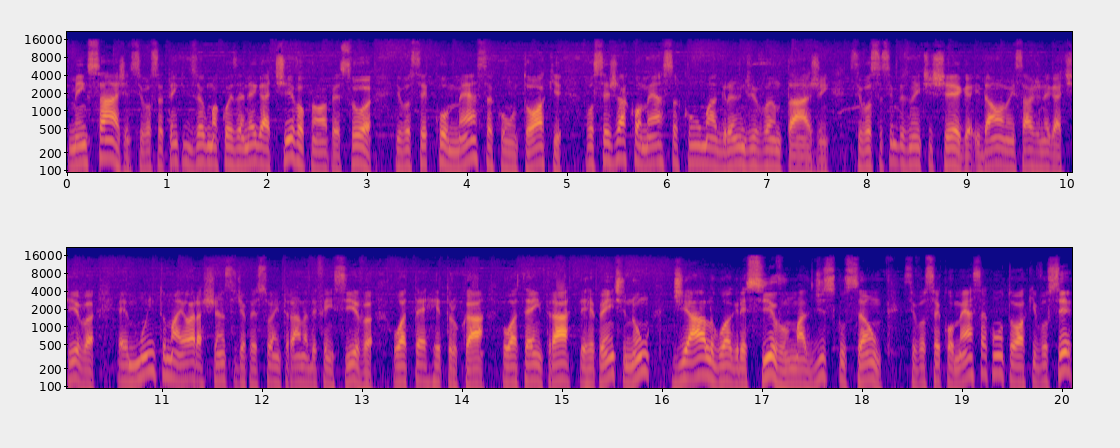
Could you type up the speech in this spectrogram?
mensagens. Se você tem que dizer alguma coisa negativa para uma pessoa e você começa com um toque, você já começa com uma grande vantagem. Se você simplesmente chega e dá uma mensagem negativa, é muito maior a chance de a pessoa entrar na defensiva ou até retrucar ou até entrar de repente num diálogo agressivo, numa discussão. Se você começa com o toque, você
